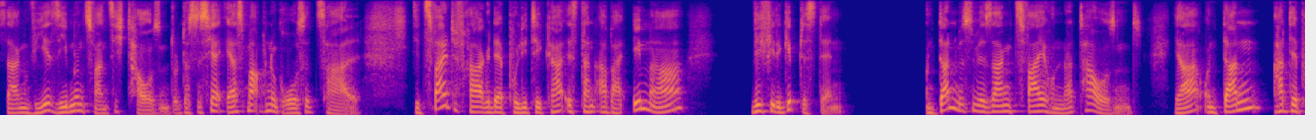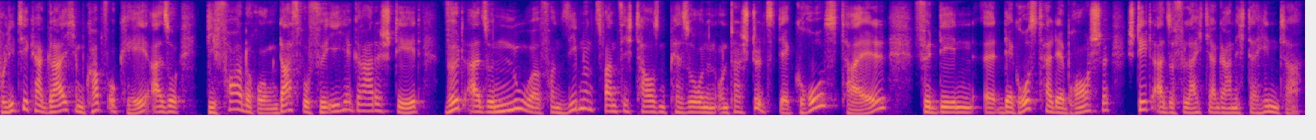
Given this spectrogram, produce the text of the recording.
sagen wir 27.000. Und das ist ja erstmal auch eine große Zahl. Die zweite Frage der Politiker ist dann aber immer, wie viele gibt es denn? Und dann müssen wir sagen 200.000. Ja, und dann hat der Politiker gleich im Kopf, okay, also die Forderung, das, wofür ihr hier gerade steht, wird also nur von 27.000 Personen unterstützt. Der Großteil für den, äh, der Großteil der Branche steht also vielleicht ja gar nicht dahinter.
